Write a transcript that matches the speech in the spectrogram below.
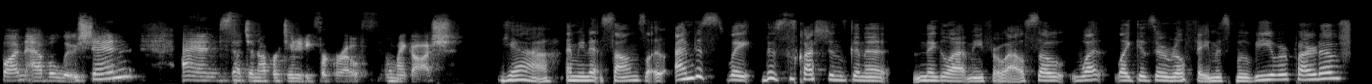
fun evolution and such an opportunity for growth. Oh my gosh. Yeah. I mean, it sounds like I'm just, wait, this question's going to niggle at me for a while. So, what, like, is there a real famous movie you were part of?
